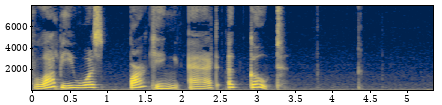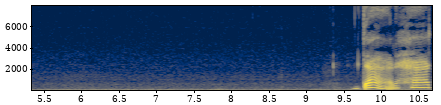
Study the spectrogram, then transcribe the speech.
Floppy was barking at a goat. Dad had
